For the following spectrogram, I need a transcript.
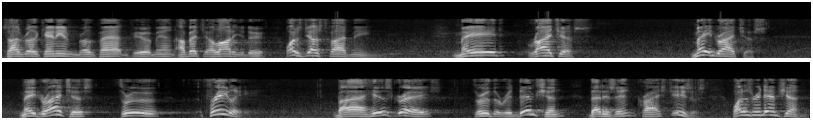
Besides Brother Kenny and Brother Pat and a few of men. I bet you a lot of you do. What does justified mean? Made righteous. Made righteous. Made righteous through freely by His grace through the redemption that is in Christ Jesus. What is redemption?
